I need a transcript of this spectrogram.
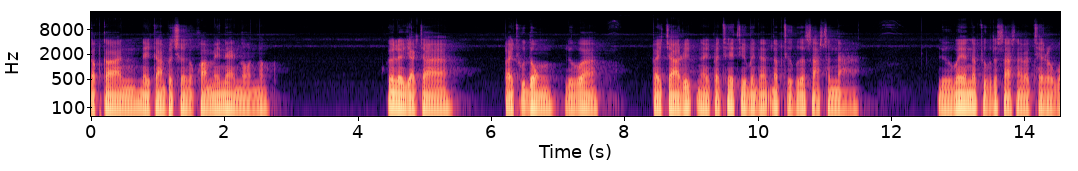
กับการในการเผชิญกับความไม่แน่นอนบ้าง ก็เลยอยากจะไปทุดงหรือว่าไปจาริกในประเทศที่ไม่นับถือพุทธศาสนา หรือไม่นับถือพุทธศาสนาแบบเทรว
